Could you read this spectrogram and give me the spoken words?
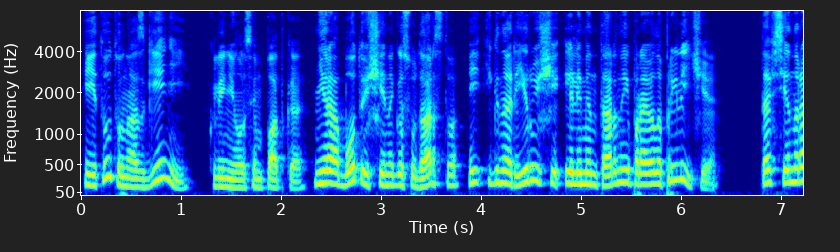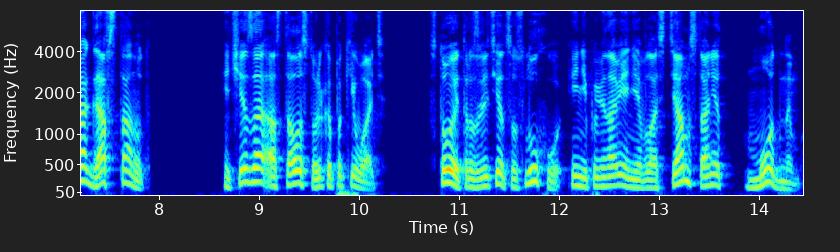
«И тут у нас гений», – вклинилась эмпатка, – «не работающий на государство и игнорирующий элементарные правила приличия. Да все на рога встанут. И Чеза осталось только покивать. Стоит разлететься слуху, и неповиновение властям станет модным.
